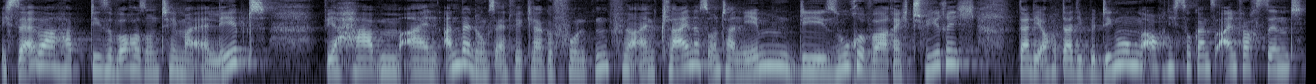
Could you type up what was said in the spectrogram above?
Ich selber habe diese Woche so ein Thema erlebt wir haben einen Anwendungsentwickler gefunden für ein kleines Unternehmen. Die Suche war recht schwierig, da die, auch, da die Bedingungen auch nicht so ganz einfach sind.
